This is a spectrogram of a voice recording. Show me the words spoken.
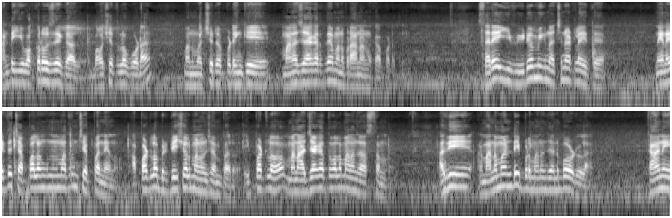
అంటే ఈ ఒక్క రోజే కాదు భవిష్యత్తులో కూడా మనం వచ్చేటప్పుడు ఇంక మన జాగ్రత్తే మన ప్రాణాన్ని కాపాడుతుంది. సరే ఈ వీడియో మీకు నచ్చినట్లయితే నేనైతే చెప్పాలనుకున్నది మాత్రం చెప్పాను నేను. అప్పట్లో బ్రిటిష్ వాళ్ళు మనల్ని చంపారు. ఇప్పట్లో మన అజాగ్రత్త వల్ల మనం చేస్తాం. అది మనమంటే ఇప్పుడు మనం చనిపోవట్లా. కానీ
